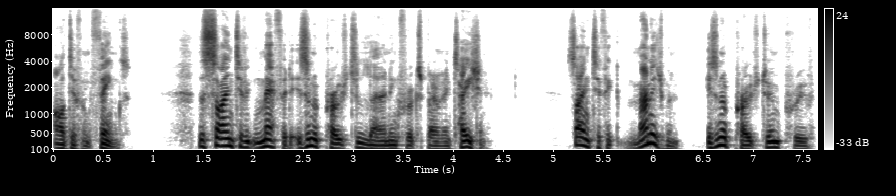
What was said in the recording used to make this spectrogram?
are different things. The scientific method is an approach to learning for experimentation. Scientific management is an approach to improve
